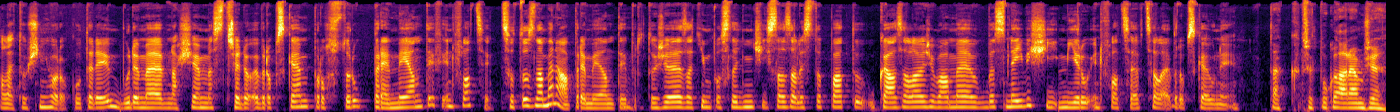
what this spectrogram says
letošního roku tedy budeme v našem středoevropském prostoru premianty v inflaci. Co to znamená premianty? Protože zatím poslední čísla za listopad ukázala, že máme vůbec nejvyšší míru inflace v celé Evropské unii. Tak předpokládám, že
